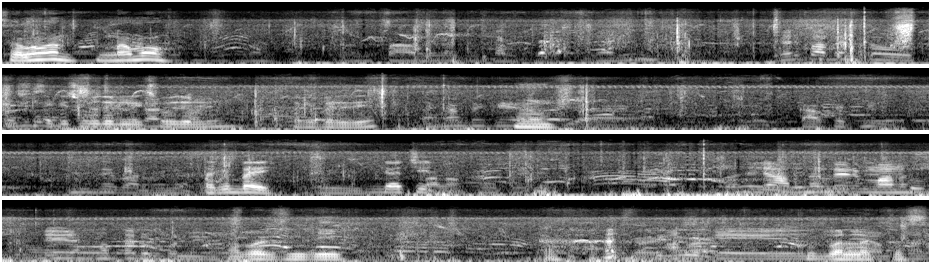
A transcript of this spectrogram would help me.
সালমান নামো। খুব ভালো লাগতেছে।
